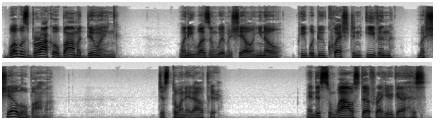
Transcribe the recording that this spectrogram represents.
What was Barack Obama doing when he wasn't with Michelle? And you know, people do question even Michelle Obama. Just throwing it out there. And this is some wild stuff right here, guys.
